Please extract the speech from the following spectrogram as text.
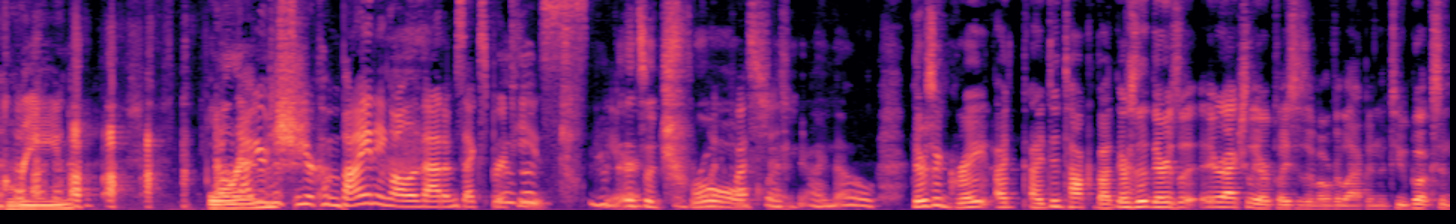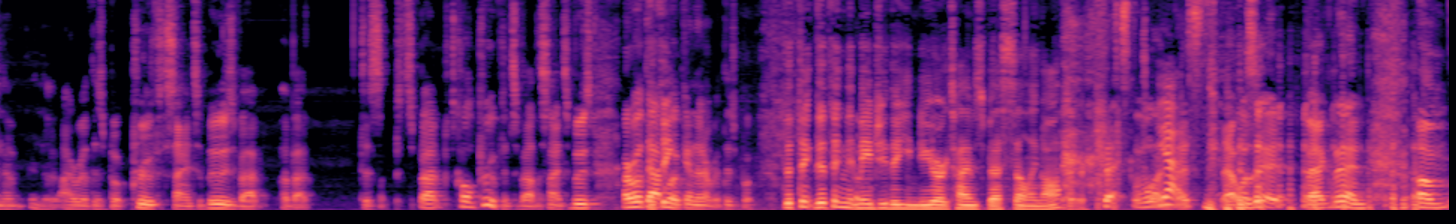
green, orange. Oh, now you're just you're combining all of Adam's expertise. It's a troll question. question. I know. There's a great. I, I did talk about. There's a, there's a, there actually are places of overlap in the two books. In the, in the I wrote this book, Proof: The Science of Booze, about about this, it's about it's called Proof. It's about the science of booze. I wrote that thing, book and then I wrote this book. The thing the thing that made you the New York Times best-selling author. That's the one. Yes. That's, that was it back then. Um,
